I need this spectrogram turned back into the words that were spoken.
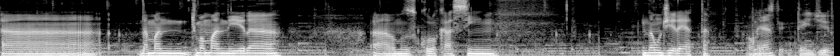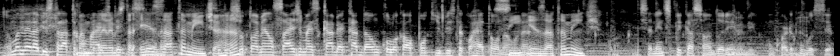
ah, da man- de uma maneira, ah, vamos colocar assim, não direta, né? Entendi. Uma maneira abstrata Uma maneira tem que abstra- ser, né? Exatamente, Você aham. deixou tua mensagem, mas cabe a cada um colocar o ponto de vista correto ou não, Sim, né? exatamente. Excelente explicação, adorei, meu amigo. Concordo com você.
